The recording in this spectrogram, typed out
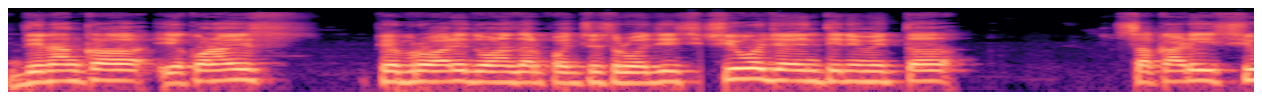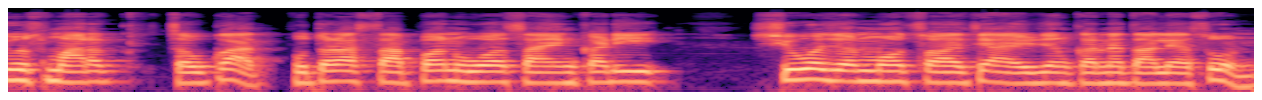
दिनांक एकोणावीस फेब्रुवारी दोन हजार पंचवीस रोजी शिवजयंतीनिमित्त सकाळी शिवस्मारक चौकात पुतळा स्थापन व सायंकाळी शिवजन्मोत्सवाचे आयोजन करण्यात आले असून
